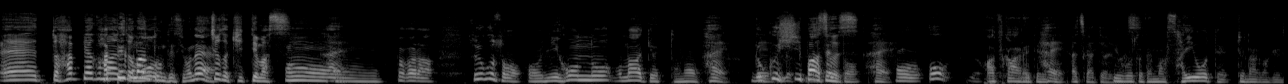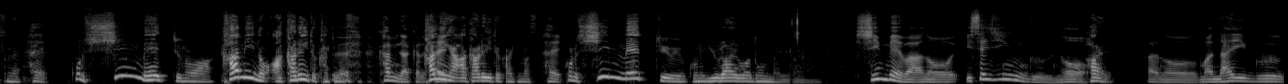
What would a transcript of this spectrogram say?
えー、っと800万トン万トンですよね。ちょっと切ってます、はい、だからそれこそ日本のマーケットの67%を扱われていると。いうことで、まあ、最大手となるわけですね。はい。この神明っていうのは神の明るいと書きます。神の明るい。神が明るいと書きます。はい、この神明っていうこの由来はどんな由来なんですか？神明はあの伊勢神宮の、はい、あのまあ内宮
